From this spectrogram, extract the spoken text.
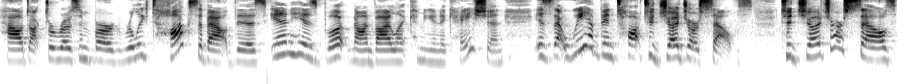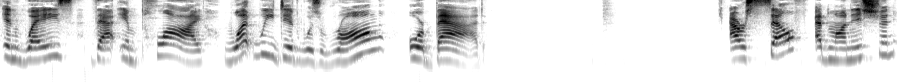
how Dr. Rosenberg really talks about this in his book, Nonviolent Communication, is that we have been taught to judge ourselves, to judge ourselves in ways that imply what we did was wrong or bad. Our self admonition,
